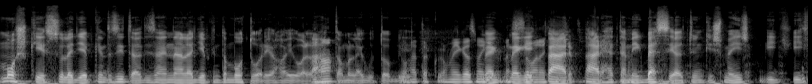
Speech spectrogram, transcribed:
most készül egyébként az Ital Designnál egyébként a motorja, ha jól Aha. láttam a legutóbbi. No, hát akkor még az meg, meg egy pár, egy pár hete még beszéltünk is, mert így, így, így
